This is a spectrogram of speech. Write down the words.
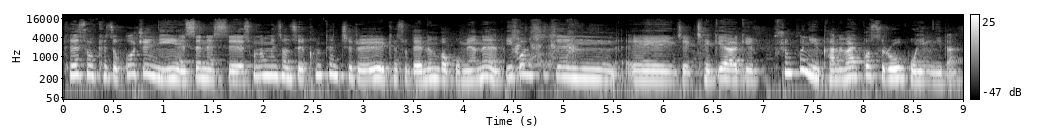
계속해서 꾸준히 SNS에 손흥민 선수의 컨텐츠를 계속 내는 거 보면은 이번 시즌에 이제 재계약이 충분히 가능할 것으로 보입니다.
